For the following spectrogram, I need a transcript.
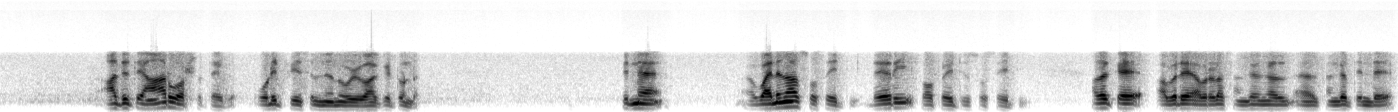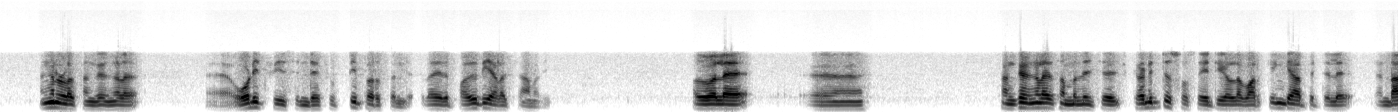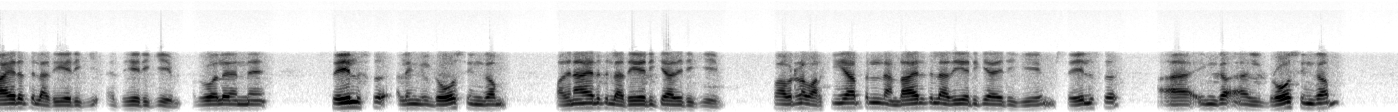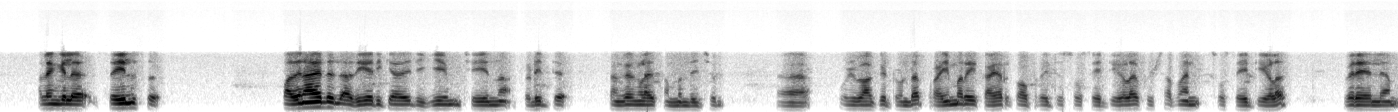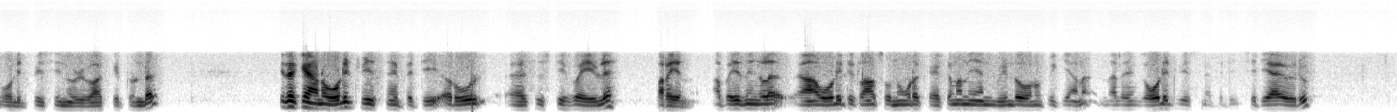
ആദ്യത്തെ ആറ് വർഷത്തേക്ക് ഓഡിറ്റ് ഫീസിൽ നിന്ന് ഒഴിവാക്കിയിട്ടുണ്ട്. പിന്നെ വനിതാ സൊസൈറ്റി ഡെയറി കോപ്പറേറ്റീവ് സൊസൈറ്റി അതൊക്കെ അവരെ അവരുടെ സംഘങ്ങൾ സംഘത്തിന്റെ അങ്ങനെയുള്ള സംഘങ്ങൾ ഓഡിറ്റ് ഫീസിന്റെ ഫിഫ്റ്റി പെർസെന്റ് അതായത് പകുതി അടച്ചാൽ മതി. അതുപോലെ സംഘങ്ങളെ സംബന്ധിച്ച് ക്രെഡിറ്റ് സൊസൈറ്റികളുടെ വർക്കിംഗ് ക്യാപിറ്റൽ രണ്ടായിരത്തിൽ അധികരിക്കുക അധികരിക്കുകയും അതുപോലെ തന്നെ സെയിൽസ് അല്ലെങ്കിൽ ഗ്രോസ് ഇൻകം പതിനായിരത്തിൽ അധികരിക്കാതിരിക്കുകയും അപ്പോൾ അവരുടെ വർക്കിംഗ് ക്യാപിറ്റൽ രണ്ടായിരത്തിൽ അധികരിക്കാതിരിക്കുകയും സെയിൽസ് ഇൻകം ഗ്രോസ് ഇൻകം അല്ലെങ്കിൽ സെയിൽസ് പതിനായിരത്തിൽ അധികരിക്കാതിരിക്കുകയും ചെയ്യുന്ന ക്രെഡിറ്റ് സംഘങ്ങളെ സംബന്ധിച്ചും ഒഴിവാക്കിയിട്ടുണ്ട്. പ്രൈമറി കയർ കോപ്പറേറ്റീവ് സൊസൈറ്റികൾ ഫിഷർമാൻ സൊസൈറ്റികൾ ഇവരെയെല്ലാം ഓഡിറ്റ് ഫീസിൽ നിന്ന് ഒഴിവാക്കിയിട്ടുണ്ട്. ഇതൊക്കെയാണ് ഓഡിറ്റ് ഫീസിനെ പറ്റി റൂൾ സിക്സ്റ്റി ഫൈവിൽ പറയുന്നത്. അപ്പോൾ ഇത് നിങ്ങൾ ആ ഓഡിറ്റ് ക്ലാസ് ഒന്നും കൂടെ കേൾക്കണമെന്ന് ഞാൻ വീണ്ടും ഓർമ്മിപ്പിക്കുകയാണ്. എന്നാലേ നിങ്ങൾക്ക് ഓഡിറ്റ് ഫീസിനെ പറ്റി ശരിയായ ഒരു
